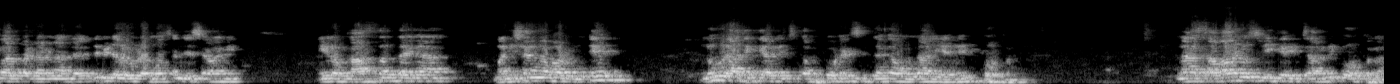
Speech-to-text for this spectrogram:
పాల్పడ్డాను నా దళిత బిడ్డలు కూడా మోసం చేశామని నేను కాస్తంతైనా ఆస్తంతైన మనిషి అన్న వాడు ఉంటే నువ్వు రాజకీయాల నుంచి తప్పుకోవడానికి సిద్ధంగా ఉండాలి అని కోరుతున్నాను. నా సవాలు స్వీకరించాలని కోరుతున్నా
